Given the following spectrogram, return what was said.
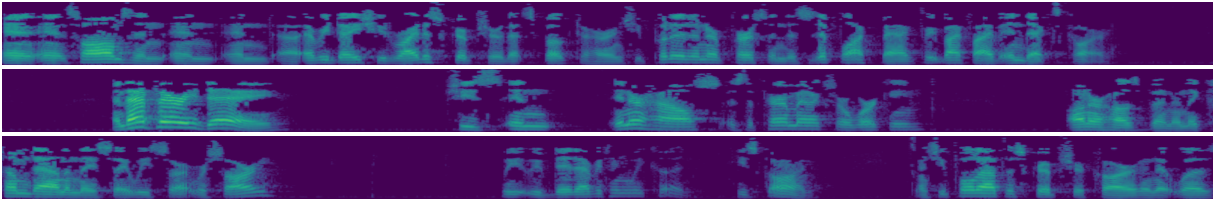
and, and Psalms, and, and, and uh, every day she'd write a scripture that spoke to her, and she put it in her purse in this Ziploc bag, 3 by 5 index card. And that very day, she's in, in her house as the paramedics are working on her husband, and they come down and they say, we, We're sorry. We, we did everything we could. He's gone. And she pulled out the scripture card, and it was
